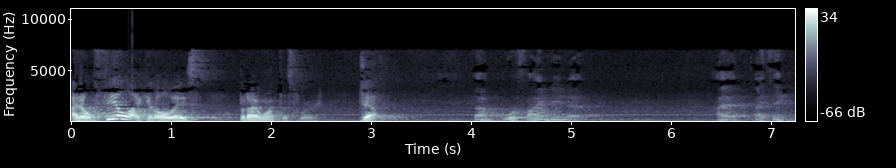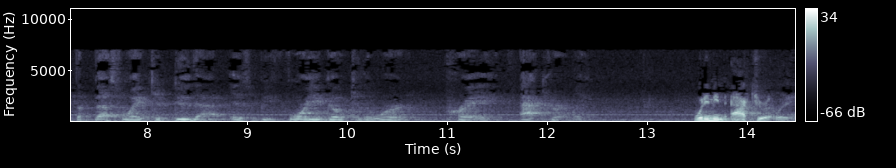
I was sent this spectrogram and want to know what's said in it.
I don't feel like it always, but I want this word. Jeff. Um, we're finding that I, I think the best way to do that is before you go to the word, pray accurately. What do you mean accurately?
